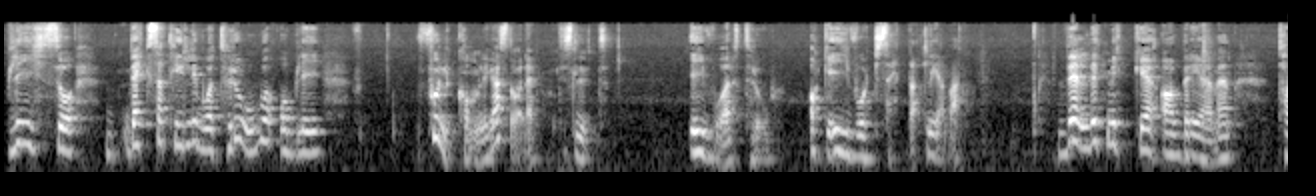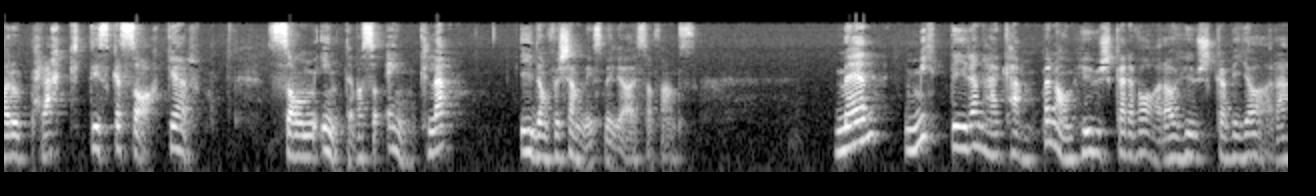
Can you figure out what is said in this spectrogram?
bli så, växa till i vår tro och bli fullkomliga, står det till slut, i vår tro och i vårt sätt att leva. Väldigt mycket av breven tar upp praktiska saker som inte var så enkla i de församlingsmiljöer som fanns. Men mitt i den här kampen om hur ska det vara och hur ska vi göra?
